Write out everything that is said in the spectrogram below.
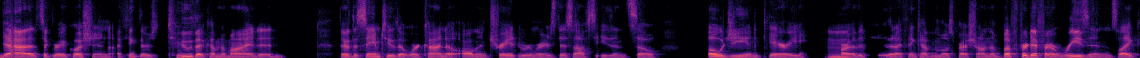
Yeah, it's a great question. I think there's two that come to mind, and they're the same two that were kind of all in trade rumors this offseason. So OG and Gary mm. are the two that I think have the most pressure on them, but for different reasons. Like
